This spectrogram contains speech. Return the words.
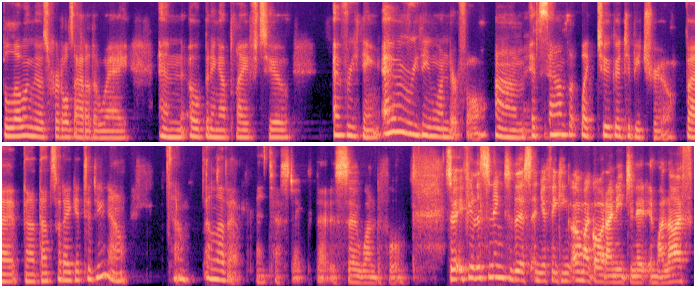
blowing those hurdles out of the way and opening up life to everything, everything wonderful. Um, it sounds like too good to be true, but uh, that's what I get to do now. So I love it. Fantastic. That is so wonderful. So if you're listening to this and you're thinking, oh my God, I need Jeanette in my life,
